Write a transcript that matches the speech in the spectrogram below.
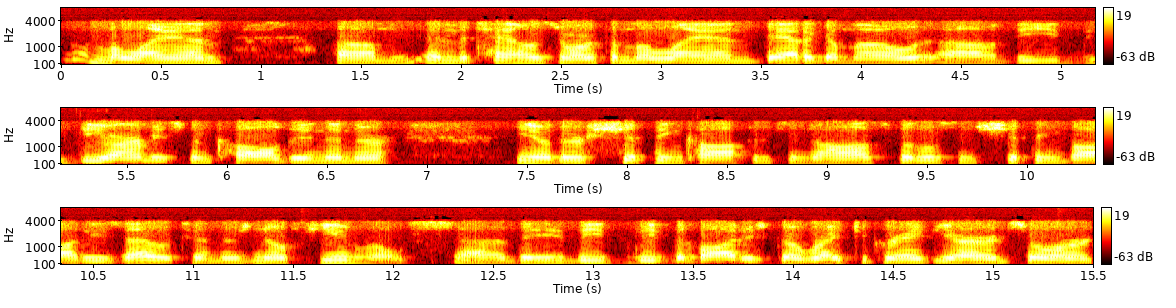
Milan, um, and the towns north of Milan, Bergamo. Uh, the the army's been called in, and they're you know they're shipping coffins into hospitals and shipping bodies out, and there's no funerals. Uh, they, the, the the bodies go right to graveyards or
